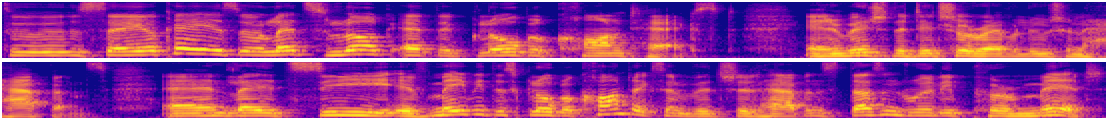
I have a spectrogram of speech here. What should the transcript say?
to say, okay, so let's look at the global context in which the digital revolution happens. And let's see if maybe this global context in which it happens doesn't really permit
